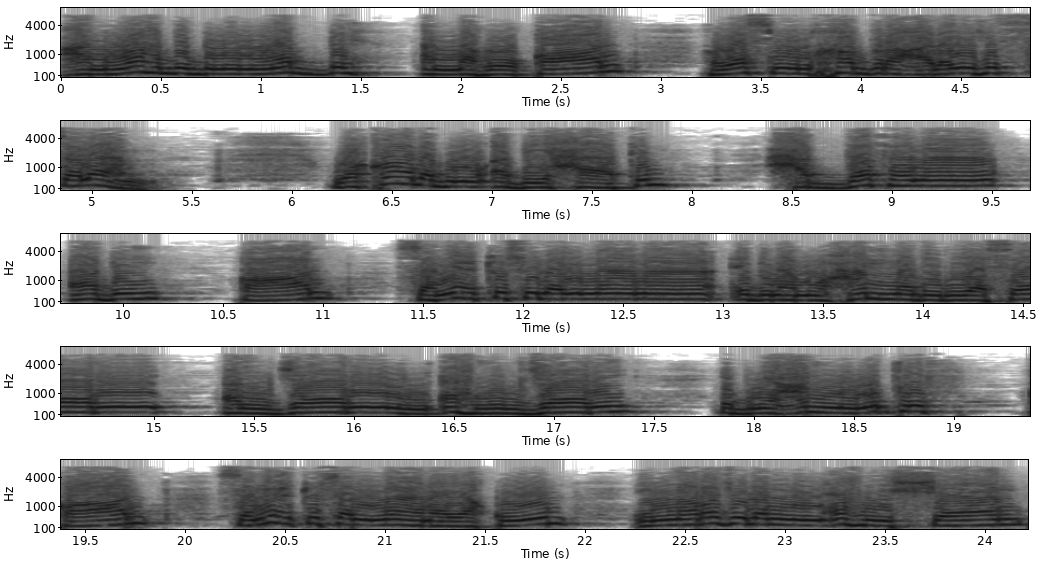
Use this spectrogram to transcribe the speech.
عن وهب بن منبه أنه قال هو اسم الخضر عليه السلام. وقال ابن أبي حاتم حدثنا أبي قال سمعت سليمان ابن محمد اليساري الجاري من أهل الجاري ابن عم مطرف قال سمعت سلمان يقول إن رجلا من أهل الشام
